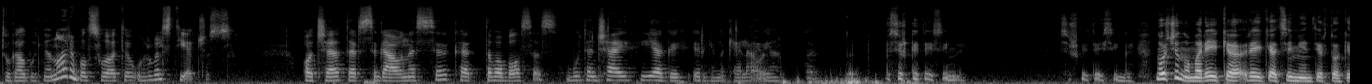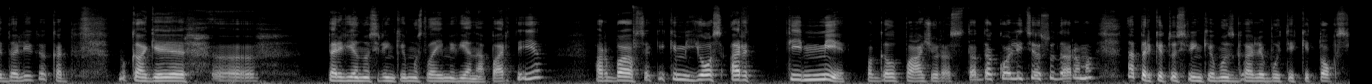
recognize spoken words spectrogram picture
tu galbūt nenori balsuoti už valstiečius. O čia tarsi gaunasi, kad tavo balsas būtent šiai jėgai irgi nukeliauja. Taip, taip, visiškai teisingai. Visiškai teisingai. Nors žinoma, reikia, reikia atsiminti ir tokį dalyką, kad, nu kągi, e, per vienus rinkimus laimi viena partija, arba, sakykime, jos arti artimi pagal pažiūras, tada koalicija sudaroma. Na, per kitus rinkimus gali būti kitoks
